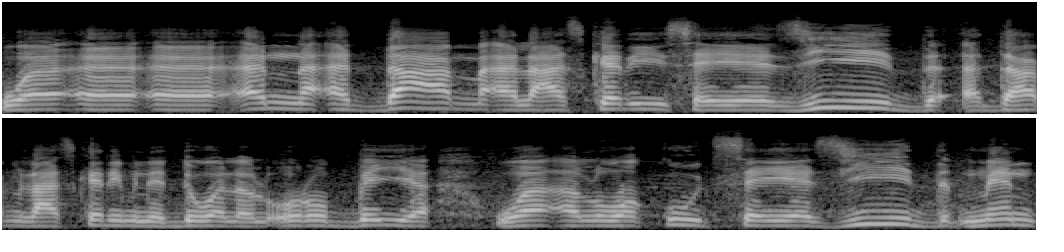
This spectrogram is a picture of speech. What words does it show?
وان الدعم العسكري سيزيد. الدعم العسكري من الدول الأوروبية الأوروبية والوقود سيزيد من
